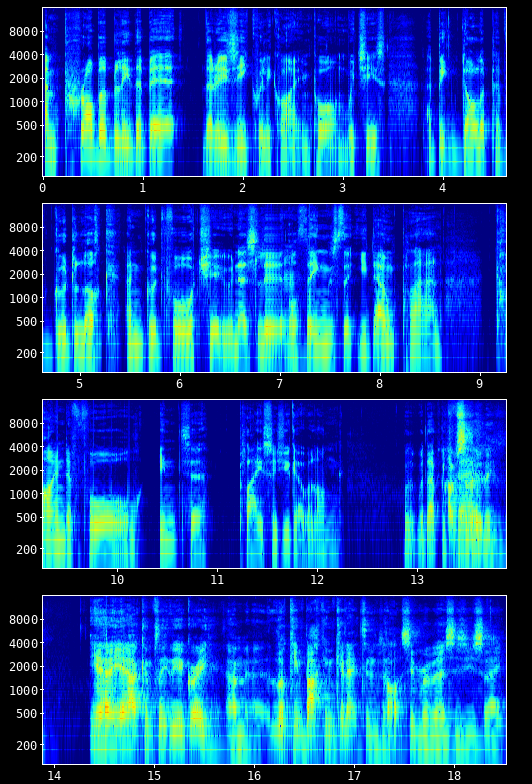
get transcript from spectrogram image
And probably the bit that is equally quite important, which is a big dollop of good luck and good fortune as little mm. things that you don't plan kind of fall into place as you go along. Would, would that be absolutely? Fair? Yeah, yeah, I completely agree. Um, looking back and connecting the dots in reverse, as you say,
